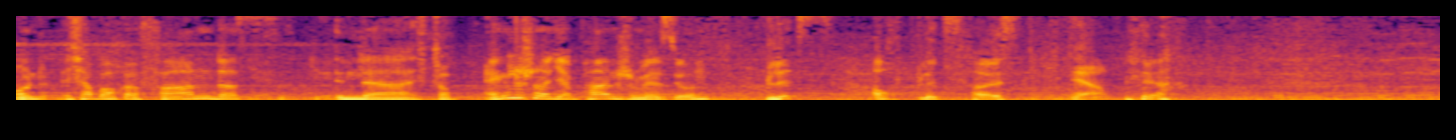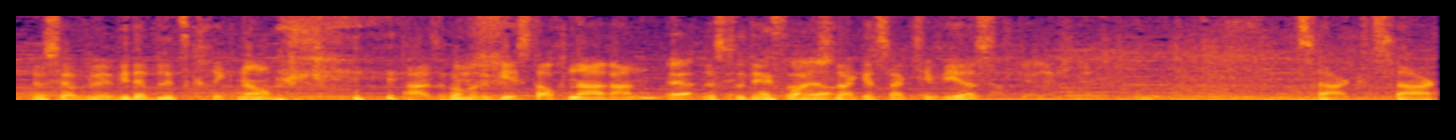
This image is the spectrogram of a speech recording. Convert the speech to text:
Und ich habe auch erfahren, dass in der, ich glaube, englischen oder japanischen Version Blitz auch Blitz heißt. Ja? Ja. Das ist ja wie der Blitzkrieg, ne? Also guck mal, du gehst auch nah ran, Ja, dass du den extra, ja. Jetzt aktivierst. Zack, zack.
